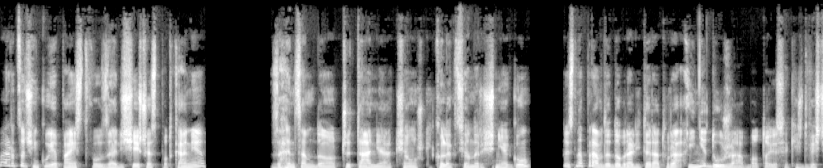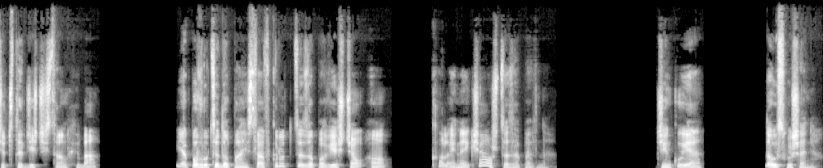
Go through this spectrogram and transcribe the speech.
Bardzo dziękuję Państwu za dzisiejsze spotkanie. Zachęcam do czytania książki Kolekcjoner Śniegu. To jest naprawdę dobra literatura, i nieduża, bo to jest jakieś 240 stron chyba. Ja powrócę do Państwa wkrótce z opowieścią o kolejnej książce zapewne. Dziękuję. Do usłyszenia.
